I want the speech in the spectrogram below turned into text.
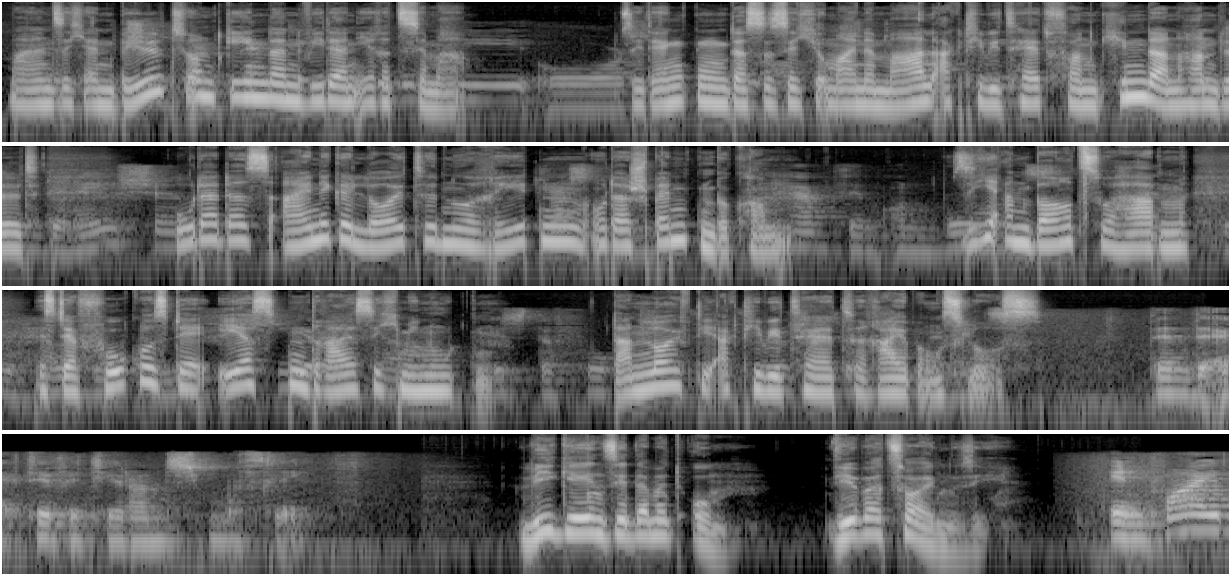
malen sich ein Bild und gehen dann wieder in ihre Zimmer. Sie denken, dass es sich um eine Malaktivität von Kindern handelt oder dass einige Leute nur reden oder Spenden bekommen. Sie an Bord zu haben, ist der Fokus der ersten 30 Minuten. Dann läuft die Aktivität reibungslos. Wie gehen Sie damit um? Wie überzeugen Sie? Invite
